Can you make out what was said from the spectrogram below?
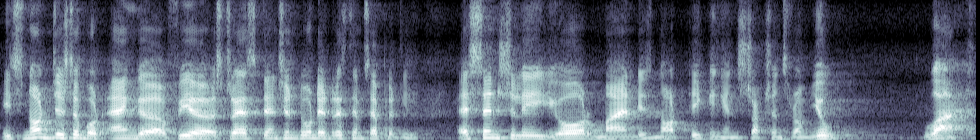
It's not just about anger, fear, stress, tension, don't address them separately. Essentially, your mind is not taking instructions from you. Why?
